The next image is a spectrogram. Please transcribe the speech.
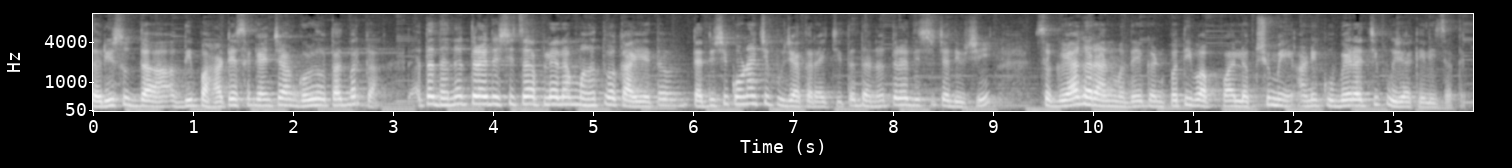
तरीसुद्धा अगदी पहाटे सगळ्यांच्या आंघोळी होतात बरं का. आता धनत्रयोदशीचं आपल्याला महत्त्व काय आहे? तर त्या दिवशी कोणाची पूजा करायची? तर धनत्रयोदशीच्या दिवशी सगळ्या घरांमध्ये गणपती बाप्पा लक्ष्मी आणि कुबेराची पूजा केली जाते.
